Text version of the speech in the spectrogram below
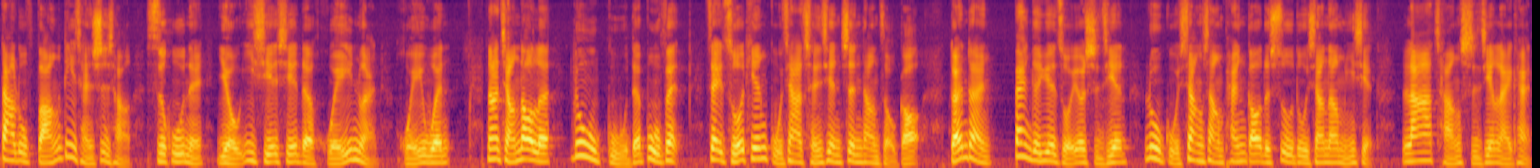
大陆房地产市场似乎呢有一些些的回暖回温。那讲到了陆股的部分，在昨天股价呈现震荡走高，短短半个月左右时间，陆股向上攀高的速度相当明显。拉长时间来看，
